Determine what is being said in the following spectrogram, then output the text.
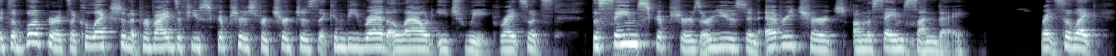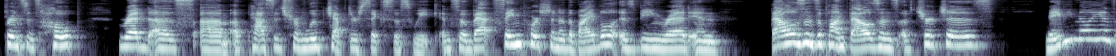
it's a book or it's a collection that provides a few scriptures for churches that can be read aloud each week, right? So it's the same scriptures are used in every church on the same Sunday, right? So, like, for instance, Hope read us um, a passage from Luke chapter 6 this week. And so that same portion of the Bible is being read in thousands upon thousands of churches, maybe millions,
